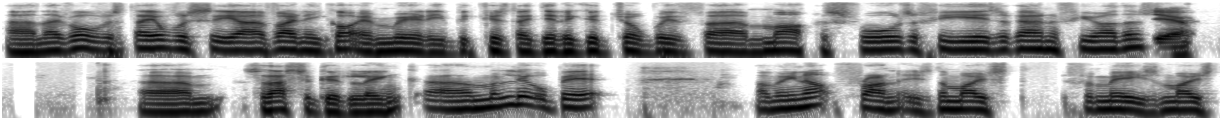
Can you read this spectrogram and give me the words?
And they've obviously, they obviously have only got him really because they did a good job with uh, Marcus Forss a few years ago and a few others. Yeah. Um, so that's a good link. Um, a little bit I mean, up front is the most for me is most.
